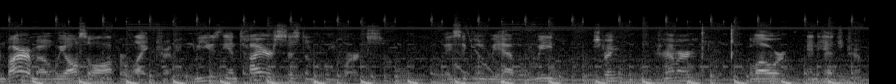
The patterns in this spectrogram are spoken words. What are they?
EnviroMow, we also offer light trimming. We use the entire system from Worx. Basically, we have a weed string trimmer, blower, and hedge trimmer.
